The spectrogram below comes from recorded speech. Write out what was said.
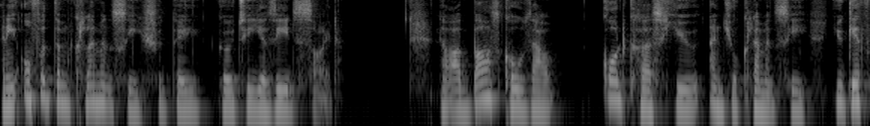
and he offered them clemency should they go to Yazid's side. Now Abbas calls out, God curse you and your clemency. You give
